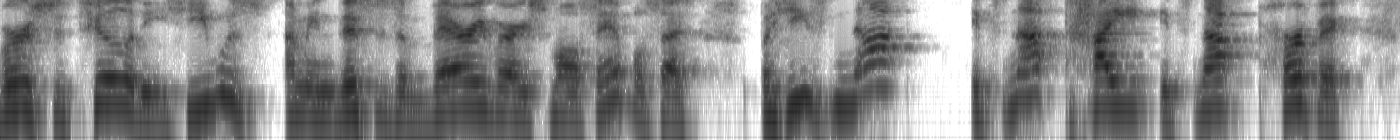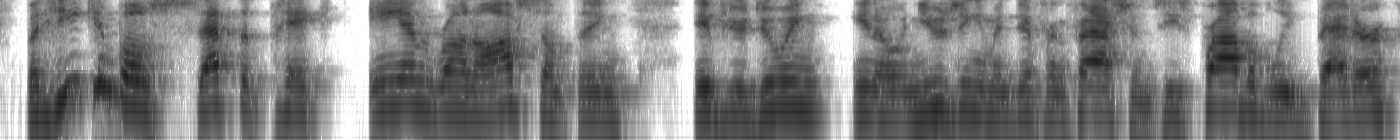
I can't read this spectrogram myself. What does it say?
versatility. He was, I mean, this is a very, very small sample size, but he's not, it's not tight, it's not perfect, but he can both set the pick and run off something if you're doing, you know, and using him in different fashions. He's probably better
